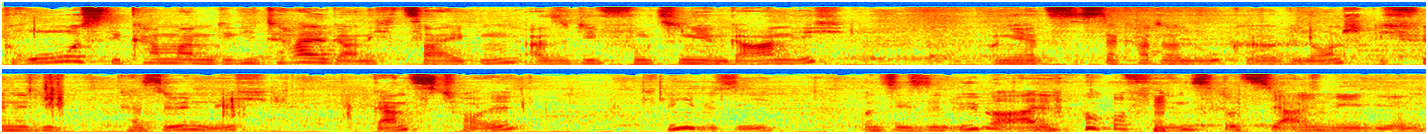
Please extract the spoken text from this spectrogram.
groß, die kann man digital gar nicht zeigen. Also die funktionieren gar nicht. Und jetzt ist der Katalog äh, gelauncht. Ich finde die persönlich ganz toll. Ich liebe sie und sie sind überall auf den sozialen Medien.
